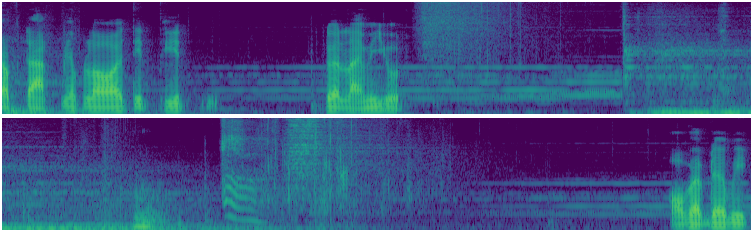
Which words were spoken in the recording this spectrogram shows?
กับดักเรียบร้อยติดพิษเลือดไหลไม่หยุดขอแบบเดิมอีก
